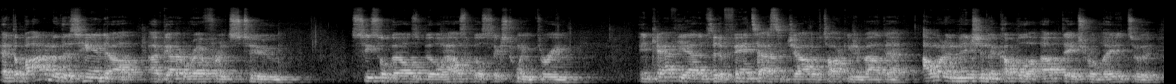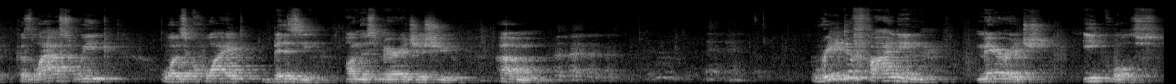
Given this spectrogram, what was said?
at the bottom of this handout, I've got a reference to Cecil Bell's bill, House Bill 623. And Cathie Adams did a fantastic job of talking about that. I want to mention a couple of updates related to it because last week was quite busy on this marriage issue. Um, redefining marriage equals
